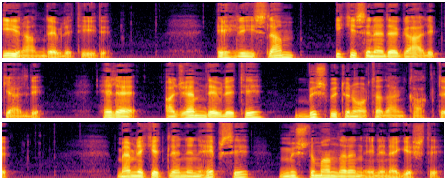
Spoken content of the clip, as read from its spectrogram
İran devletiydi. Ehli İslam ikisine de galip geldi. Hele Acem devleti büsbütün ortadan kalktı. Memleketlerinin hepsi Müslümanların eline geçti.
